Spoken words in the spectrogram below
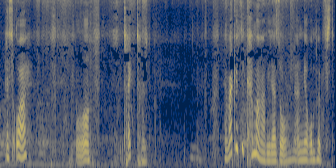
Guck, das Ohr. Oh, Dreck drin. Da wackelt die Kamera wieder so, wenn du an mir rumhüpfst.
